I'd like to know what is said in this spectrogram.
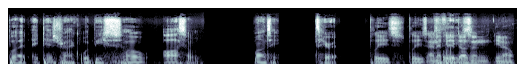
But a diss track would be so awesome, Monty. Let's hear it. please, please, and if Please. it doesn't, you know,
